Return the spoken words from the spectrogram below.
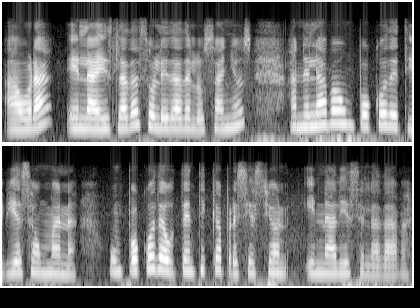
Ahora, en la aislada soledad de los años, anhelaba un poco de tibieza humana, un poco de auténtica apreciación, y nadie se la daba.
